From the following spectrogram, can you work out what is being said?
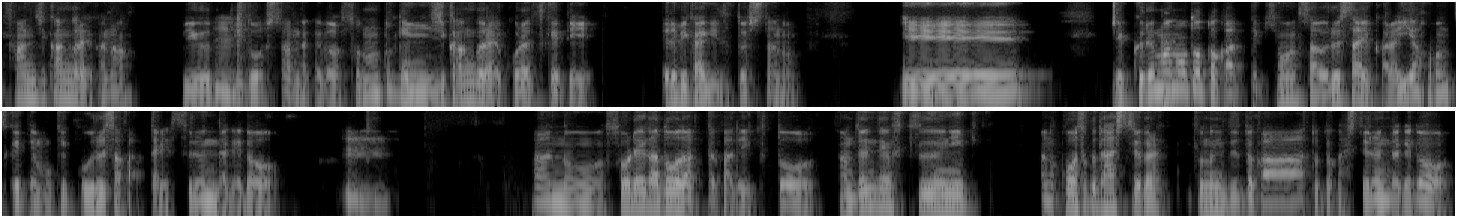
3時間ぐらいかな、ビューって移動したんだけど、その時に2時間ぐらいこれつけてテレビ会議ずっとしたの。へえ。で、車の音とかって基本さ、うるさいから、イヤホンつけても結構うるさかったりするんだけど、うん。あの、それがどうだったかでいくと、あの全然普通に、あの高速で走ってるから、その時ずっとガーッととかしてるんだけど、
